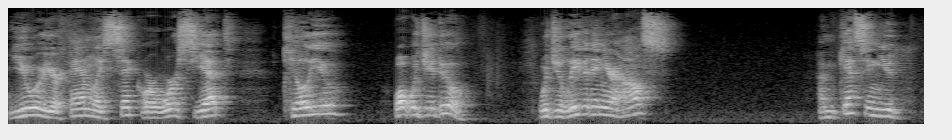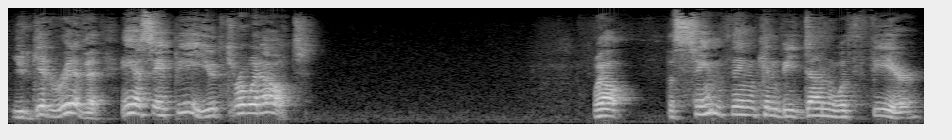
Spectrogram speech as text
you or your family sick or worse yet, kill you, what would you do? Would you leave it in your house? I'm guessing you'd, you'd get rid of it ASAP, you'd throw it out. Well, the same thing can be done with fear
